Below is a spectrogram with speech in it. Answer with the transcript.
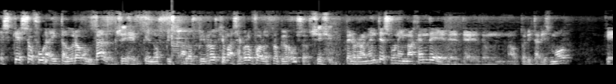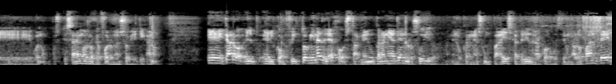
es que eso fue una dictadura brutal. Sí. Que, que los, a los primeros que masacró fue a los propios rusos. Sí, sí. Pero realmente es una imagen de, de- de- de un autoritarismo que, bueno, pues que sabemos lo que fue la Unión Soviética, ¿no? Eh, claro, el, el conflicto viene de lejos. También Ucrania tiene lo suyo. También Ucrania es un país que ha tenido una corrupción galopante.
